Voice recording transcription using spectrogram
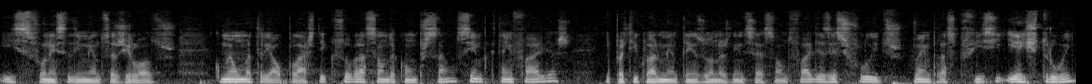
e se forem sedimentos argilosos, como é um material plástico, sob a ação da compressão, sempre que tem falhas, e particularmente em zonas de interseção de falhas, esses fluidos vêm para a superfície e extruem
